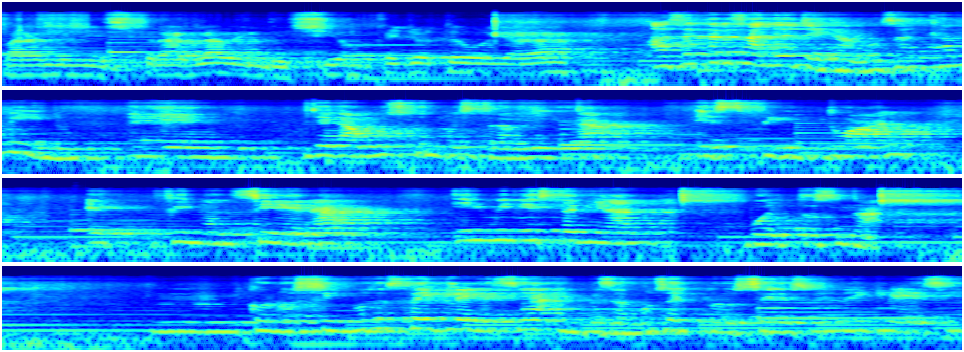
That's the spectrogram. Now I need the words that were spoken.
para administrar la bendición que yo te voy a dar? Hace tres años llegamos al camino, eh, llegamos con nuestra vida espiritual, eh, financiera y ministerial vueltos nada. Mm, conocimos esta iglesia, empezamos el proceso en la iglesia,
